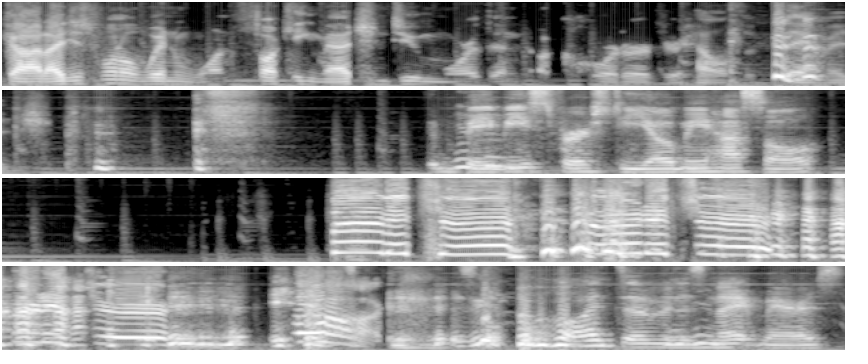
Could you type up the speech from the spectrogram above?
God, I just want to win one fucking match and do more than a quarter of your health of damage. Baby's first Yomi hustle. Furniture, furniture, furniture. Fuck. It's gonna haunt him in his nightmares.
